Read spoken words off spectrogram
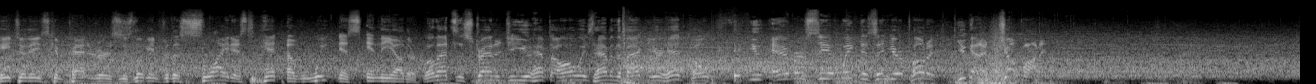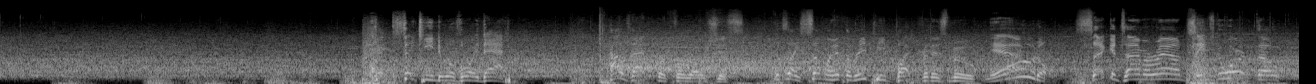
Each of these competitors is looking for the slightest hint of weakness in the other. Well, that's a strategy you have to always have in the back of your head, Cole. If you ever see a weakness in your opponent, you gotta jump on it. Quick thinking to avoid that. How's that for ferocious? Looks like someone hit the repeat button for this move. Yeah. Brutal. Second time around. Seems to work, though.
